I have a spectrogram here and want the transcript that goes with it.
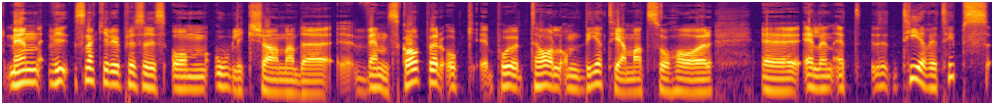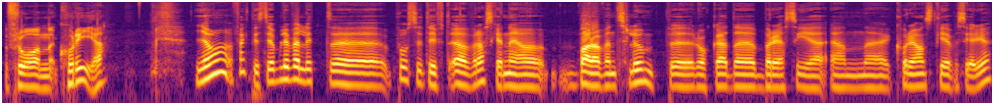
Men vi snackade ju precis om olikkönade eh, vänskaper och eh, på tal om det temat så har eh, Ellen ett tv-tips från Korea. Ja, faktiskt. Jag blev väldigt eh, positivt överraskad när jag bara av en slump eh, råkade börja se en eh, koreansk tv-serie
